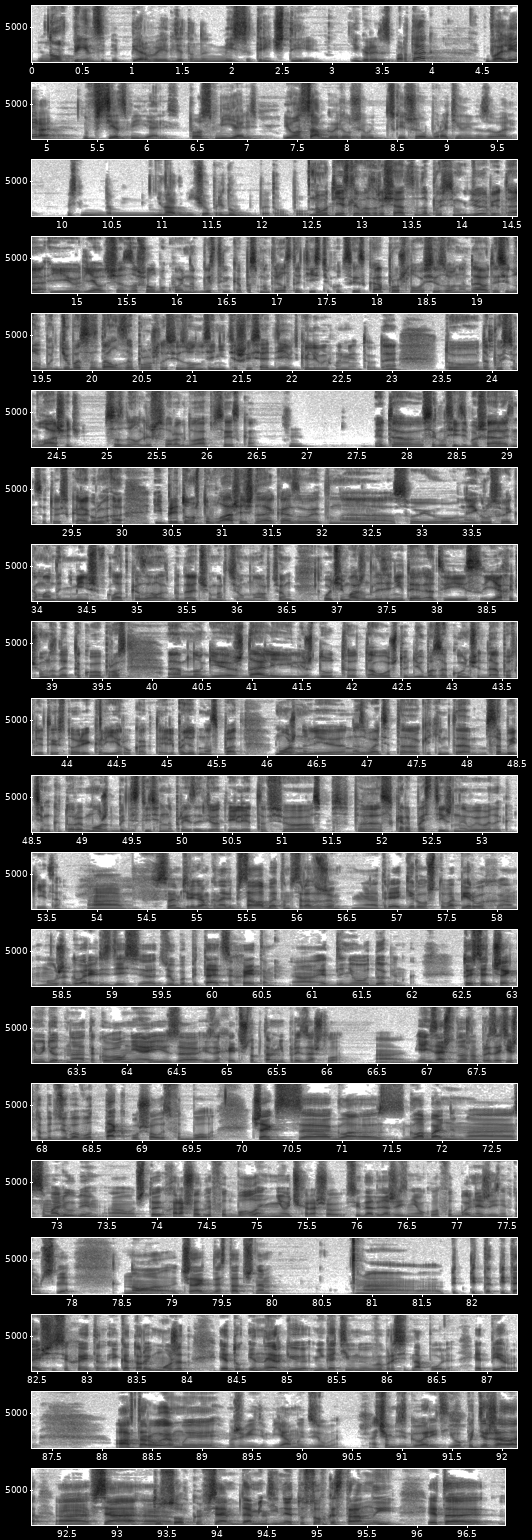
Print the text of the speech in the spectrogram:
но в принципе первые где-то на месяца 3-4 игры за «Спартак» Валера, ну, все смеялись, просто смеялись. И он сам говорил, что его, так сказать, что его Буратиной называли. То есть там, не надо ничего придумывать по этому поводу. Но вот если возвращаться, допустим, к Дюбе, да, и вот я вот сейчас зашел, буквально быстренько посмотрел статистику ЦСКА прошлого сезона, да, вот если Дюба создал за прошлый сезон в «Зените» 69 голевых моментов, да, то, допустим, Влашич создал лишь 42 в ЦСКА. Хм. Это, согласитесь, большая разница. То есть, а, и при том, что Влашич, да, оказывает на свою, на игру своей команды не меньше вклад, казалось бы, да, чем Артем. Но Артем очень важен для «Зенита». И я хочу вам задать такой вопрос. Э, Многие ждали или ждут того, что Дюба закончит, да, после этой истории карьеру как-то, или пойдет на спад. Можно ли назвать это каким-то событием, которое, может быть, действительно произойдет? Или это все скоропостижные выводы какие-то? А, В своем телеграм-канале писал об этом, сразу же отреагировал, что, во-первых, э, мы уже говорили здесь, э, Дзюба питается хейтом, э, это для него допинг. То есть этот человек не уйдет на такой волне из-за из хейта, что бы там ни произошло. А, Я не знаю, что должно произойти, чтобы Дзюба вот так ушел из футбола. Человек с, э, с глобальным э, самолюбием, что хорошо для футбола, не очень хорошо всегда для жизни и около футбольной жизни в том числе, но человек достаточно питающийся хейтом, и который может эту энергию негативную выбросить на поле. Это первое. А второе, мы, мы же видим, Ямы Дзюба. О чем здесь говорить? Его поддержала э, вся... э, Тусовка. Вся, да, медийная тусовка страны. Это... э,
